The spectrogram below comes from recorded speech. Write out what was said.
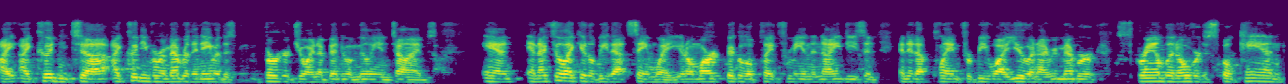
I, I couldn't uh, I couldn't even remember the name of this burger joint I've been to a million times and and I feel like it'll be that same way. You know, Mark Bigelow played for me in the '90s and ended up playing for BYU, and I remember scrambling over to Spokane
